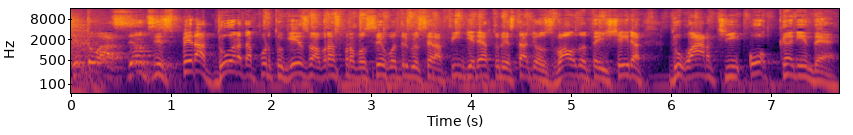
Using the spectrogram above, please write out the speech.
Situação desesperadora da portuguesa. Um abraço para você, Rodrigo Serafim, direto do estádio Oswaldo Teixeira Duarte, o Canindé.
